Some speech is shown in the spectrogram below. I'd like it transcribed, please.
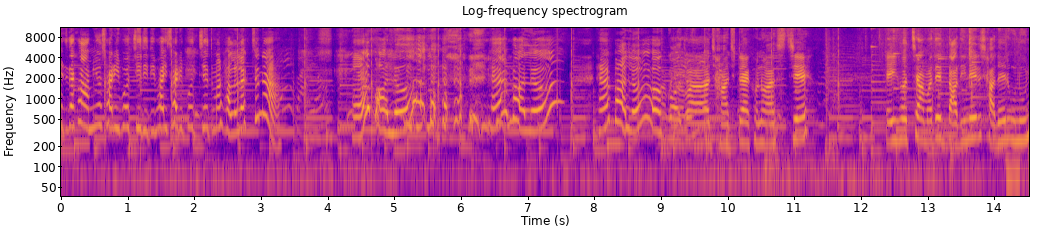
এই যে দেখো আমিও শাড়ি পরছি দিদি ভাই শাড়ি পরছে তোমার ভালো লাগছে না? হ্যাঁ ভালো হ্যাঁ ভালো হ্যাঁ ভালো বাবা ঝাঁঝটা এখনও আসছে। এই হচ্ছে আমাদের দাদিনের স্বাদের উনুন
